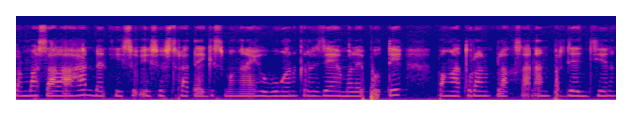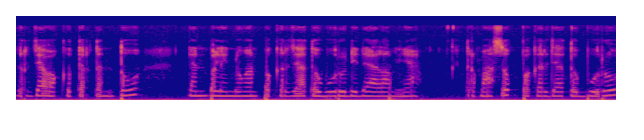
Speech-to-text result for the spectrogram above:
permasalahan dan isu-isu strategis mengenai hubungan kerja yang meliputi pengaturan pelaksanaan perjanjian kerja waktu tertentu dan pelindungan pekerja atau buruh di dalamnya, termasuk pekerja atau buruh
